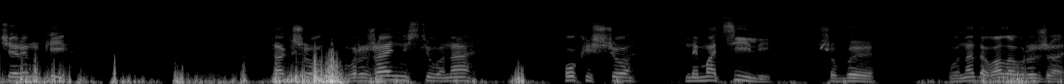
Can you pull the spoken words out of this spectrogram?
черенки. Так що врожайністю вона поки що нема цілі, щоб вона давала врожай.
